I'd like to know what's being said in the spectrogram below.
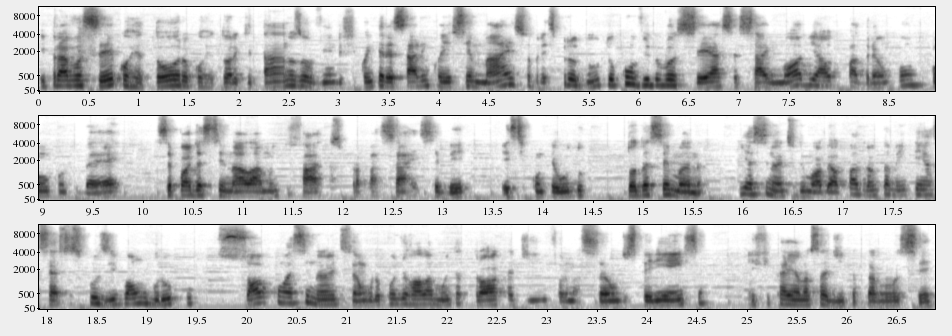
E para você, corretor ou corretora que está nos ouvindo e ficou interessado em conhecer mais sobre esse produto, eu convido você a acessar imobialtopadrão.com.br. Você pode assinar lá muito fácil para passar a receber esse conteúdo toda semana. E assinantes do Imóvel Alto Padrão também têm acesso exclusivo a um grupo só com assinantes. É um grupo onde rola muita troca de informação, de experiência. E fica aí a nossa dica para você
